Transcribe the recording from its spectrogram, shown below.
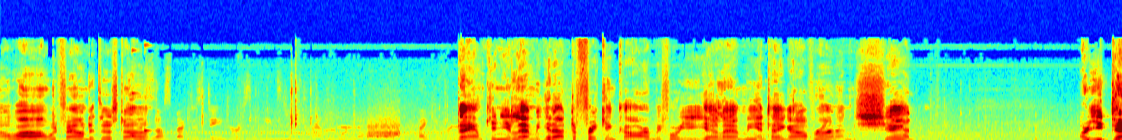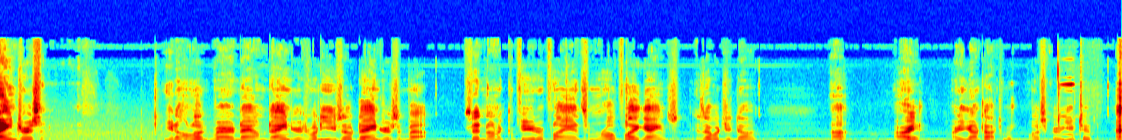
Oh wow, we found it this time. suspect is dangerous and needs to be transported. Thank you for your Damn, can you let me get out the freaking car before you yell at me and take off running? Shit. Are you dangerous? You don't look very damn dangerous. What are you so dangerous about? Sitting on a computer playing some role play games? Is that what you're doing? Huh? Are you? Are you going to talk to me? Well, screw you too.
